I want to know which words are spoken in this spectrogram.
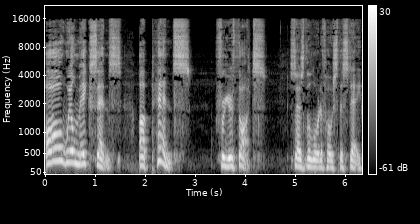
all will make sense. A pence for your thoughts, says the Lord of hosts this day.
